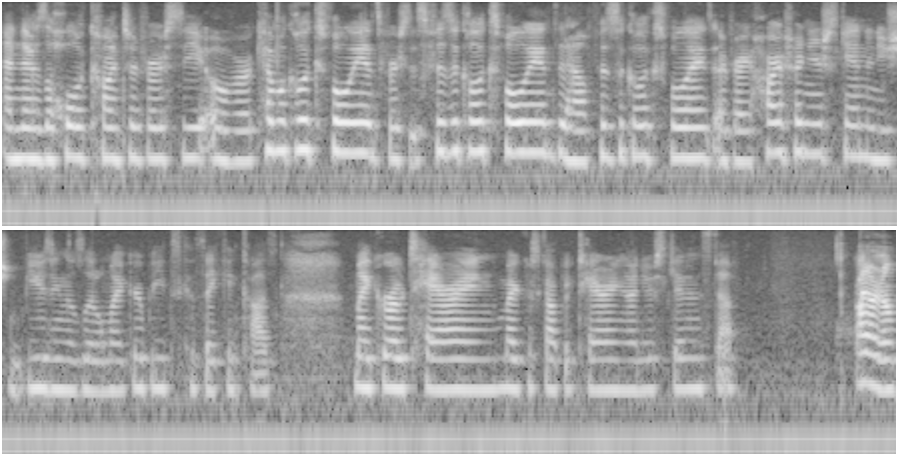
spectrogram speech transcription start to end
And there's a whole controversy over chemical exfoliants versus physical exfoliants and how physical exfoliants are very harsh on your skin and you shouldn't be using those little microbeads because they can cause micro tearing, microscopic tearing on your skin and stuff. I don't know.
